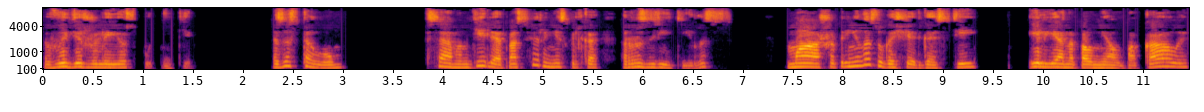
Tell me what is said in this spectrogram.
выдержали ее спутники. За столом. В самом деле атмосфера несколько разрядилась. Маша принялась угощать гостей, Илья наполнял бокалы,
